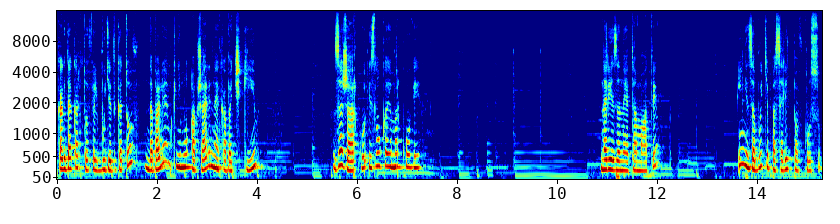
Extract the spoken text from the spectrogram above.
Когда картофель будет готов, добавляем к нему обжаренные кабачки, зажарку из лука и моркови, нарезанные томаты и не забудьте посолить по вкусу.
